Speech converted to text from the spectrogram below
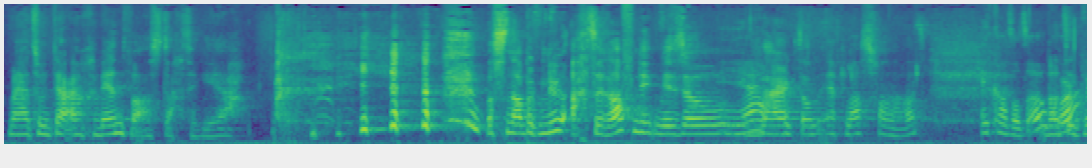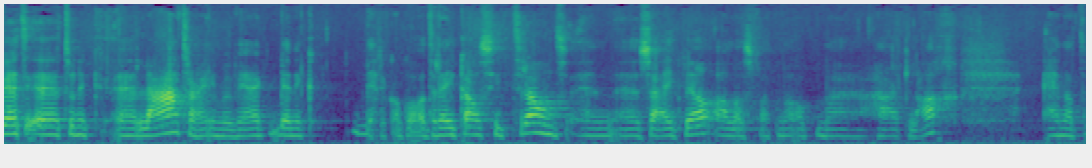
maar toen ik daaraan gewend was, dacht ik, ja, dat snap ik nu achteraf niet meer zo waar ik dan echt last van had. Ik had dat ook Want hoor. ik werd, uh, toen ik uh, later in mijn werk ben ik, werd ik ook wel wat recalcitrant en zei ik wel alles wat me op mijn hart lag. En dat,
